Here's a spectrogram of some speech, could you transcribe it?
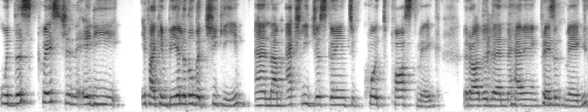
with this question, Eddie, if I can be a little bit cheeky, and I'm actually just going to quote past Meg rather than having present Meg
